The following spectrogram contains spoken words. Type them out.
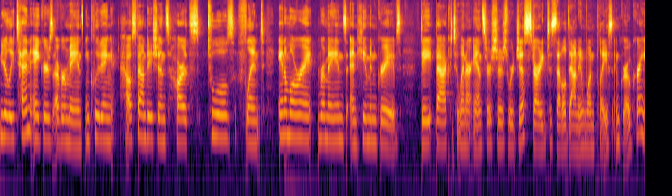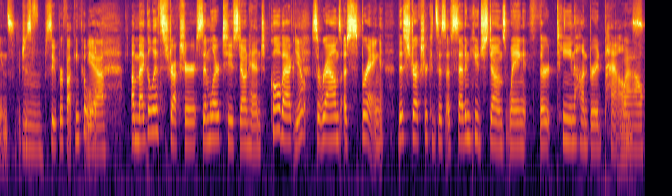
Nearly 10 acres of remains, including house foundations, hearths, tools, flint, animal re- remains, and human graves, date back to when our ancestors were just starting to settle down in one place and grow grains, which is mm. super fucking cool. Yeah. A megalith structure similar to Stonehenge, callback, Yep. surrounds a spring. This structure consists of seven huge stones weighing 1,300 pounds. Wow.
